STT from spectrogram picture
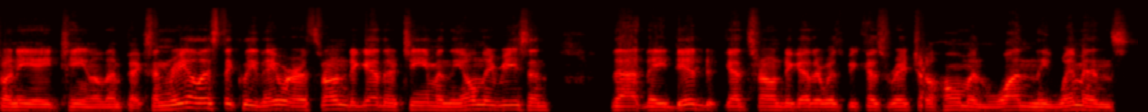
2018 Olympics. And realistically, they were a thrown together team. And the only reason that they did get thrown together was because Rachel Homan won the women's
